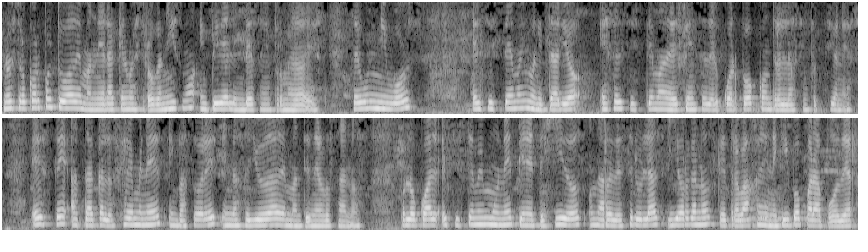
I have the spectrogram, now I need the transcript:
Nuestro cuerpo actúa de manera que nuestro organismo impide el ingreso de enfermedades. Según Newborns, el sistema inmunitario es el sistema de defensa del cuerpo contra las infecciones. Este ataca los gérmenes invasores y nos ayuda a mantenerlos sanos, por lo cual el sistema inmune tiene tejidos, una red de células y órganos que trabajan en equipo para poder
